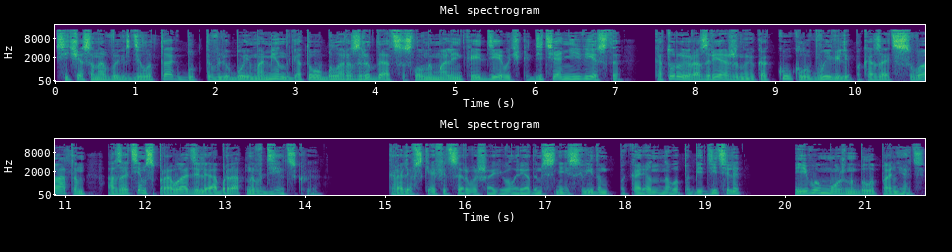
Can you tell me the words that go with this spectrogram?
Сейчас она выглядела так, будто в любой момент готова была разрыдаться, словно маленькая девочка, дитя-невеста, которую разряженную, как куклу, вывели показать сватам, а затем спровадили обратно в детскую. Королевский офицер вышагивал рядом с ней с видом покоренного победителя, и его можно было понять.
